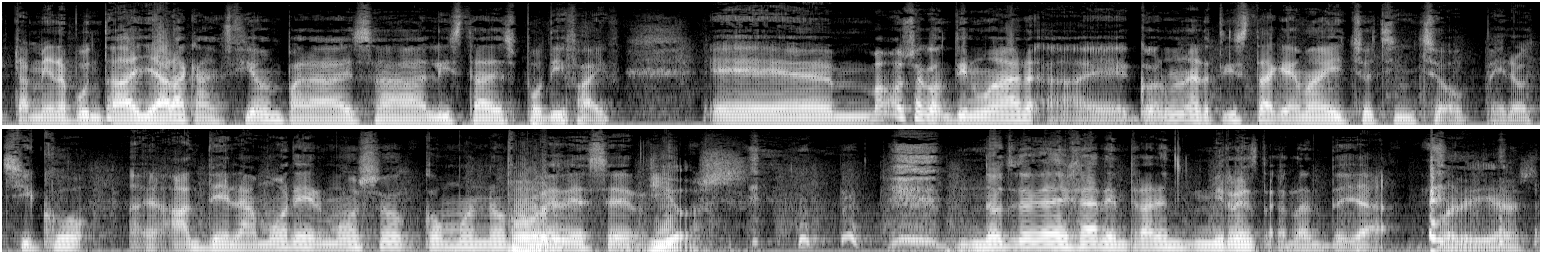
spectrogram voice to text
también apuntada ya la canción para esa lista de Spotify. Eh, vamos a continuar eh, con un artista que me ha dicho Chincho, pero chico, del amor hermoso, ¿cómo no por puede ser? Dios. No te voy a dejar entrar en mi restaurante ya. Por Dios.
